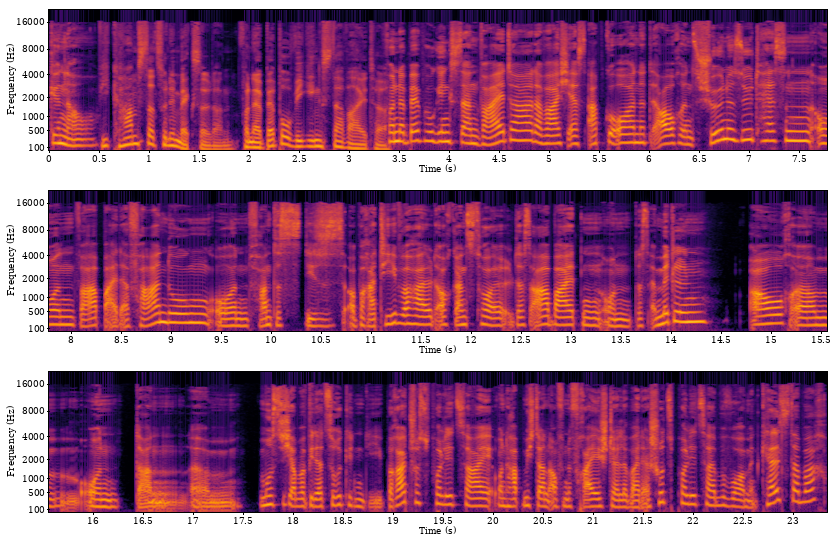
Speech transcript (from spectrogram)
Genau. Wie kam es da zu dem Wechsel dann? Von der Beppo, wie ging es da weiter? Von der Beppo ging es dann weiter. Da war ich erst abgeordnet auch ins schöne Südhessen und war bei der Fahndung und fand es dieses Operative halt auch ganz toll, das Arbeiten und das Ermitteln auch. Ähm, und dann ähm, musste ich aber wieder zurück in die Bereitschaftspolizei und habe mich dann auf eine freie Stelle bei der Schutzpolizei beworben in Kelsterbach.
